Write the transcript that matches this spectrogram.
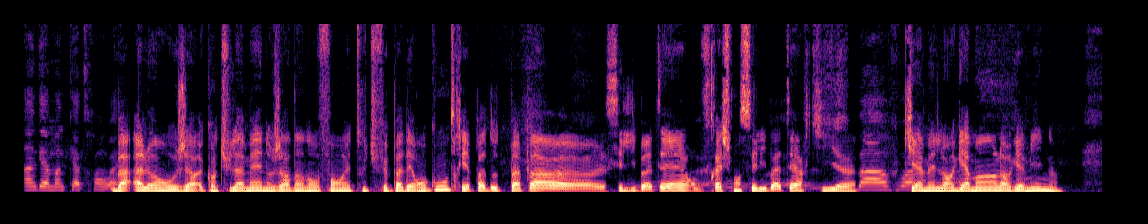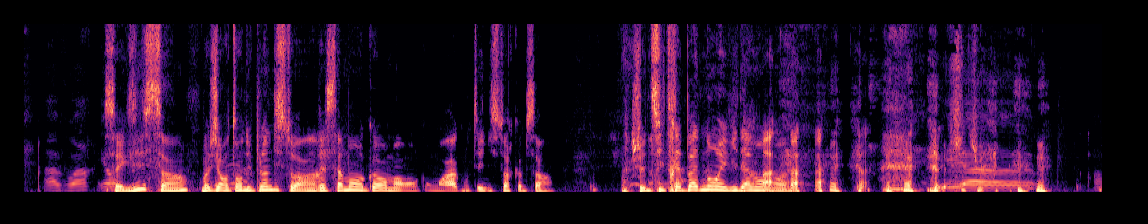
un gamin de 4 ans, ouais. Bah alors, au jar- quand tu l'amènes au jardin d'enfants et tout, tu fais pas des rencontres. Il y a pas d'autres papas euh, célibataires ou fraîchement célibataires qui euh, qui amènent leurs gamins, leurs gamines. Ça existe, ça. hein Moi, j'ai entendu plein d'histoires. hein. Récemment encore, on m'a on m'a raconté une histoire comme ça. hein. Je ne citerai pas de nom, évidemment. Et, euh, en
